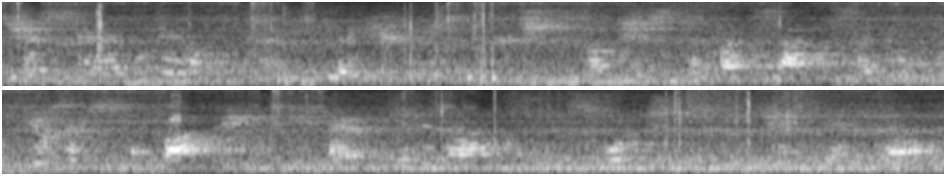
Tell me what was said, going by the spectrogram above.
České Budějovice. Rychlík číslo 657 Josef Skupa, linky R11, společnosti České dráhy.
